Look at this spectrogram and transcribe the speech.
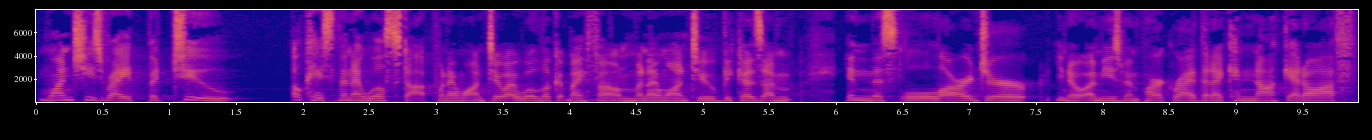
one, she's right, but two, okay, so then I will stop when I want to. I will look at my phone when I want to because I'm in this larger, you know, amusement park ride that I cannot get off.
